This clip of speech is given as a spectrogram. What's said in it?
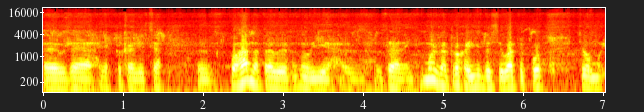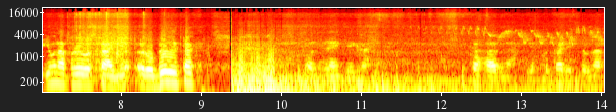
вже, як то кажеться, погана трави, ну є зелень, можна трохи її досівати по цьому. І вона при приростання робили так. От гляньте, яка, яка гарна. Як то кажеться, в нас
